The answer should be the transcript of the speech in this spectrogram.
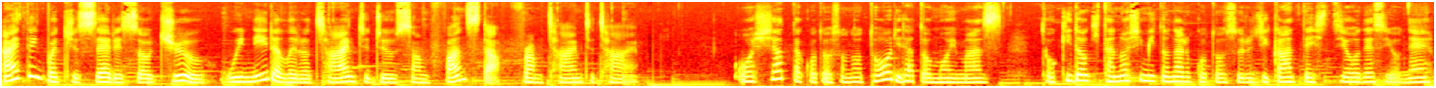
I think what you said is so true. We need a little time to do some fun stuff from time to time. おっしゃったことその通りだと思います。時々楽しみとなることをする時間って必要ですよね。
